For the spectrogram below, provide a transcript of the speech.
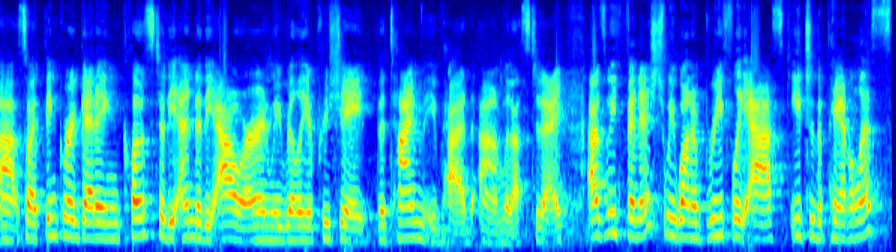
Uh, so I think we're getting close to the end of the hour, and we really appreciate the time that you've had um, with us today. As we finish, we want to briefly ask each of the panelists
